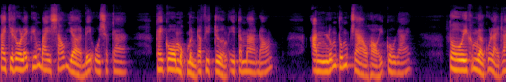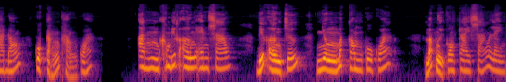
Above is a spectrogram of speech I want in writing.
Taichiro lấy chuyến bay 6 giờ đi Osaka. Keiko cô một mình ra phi trường Itama đón. Anh lúng túng chào hỏi cô gái. Tôi không ngờ cô lại ra đón, cô cẩn thận quá. Anh không biết ơn em sao? Biết ơn chứ, nhưng mất công cô quá. Mắt người con trai sáng lên.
